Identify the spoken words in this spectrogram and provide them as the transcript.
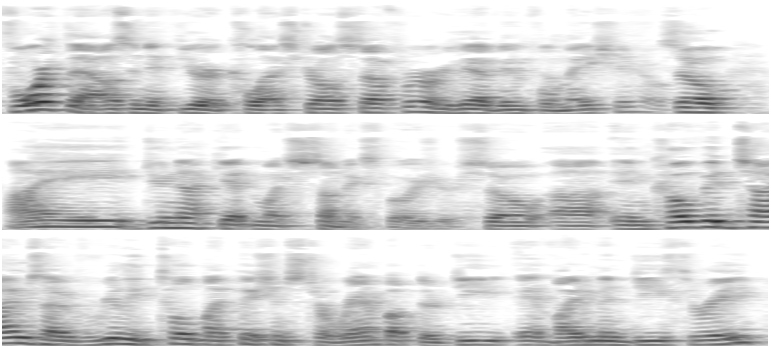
4,000 if you're a cholesterol sufferer or you have inflammation. So I do not get much sun exposure. So uh, in COVID times, I've really told my patients to ramp up their D, eh, vitamin D3.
